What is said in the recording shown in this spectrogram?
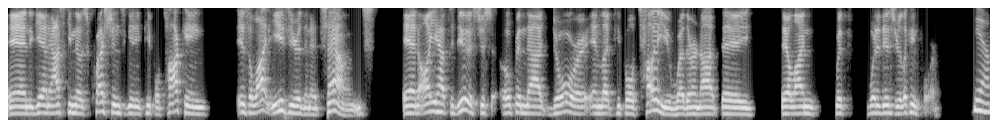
And again, asking those questions, getting people talking is a lot easier than it sounds. And all you have to do is just open that door and let people tell you whether or not they they align with what it is you're looking for. Yeah.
